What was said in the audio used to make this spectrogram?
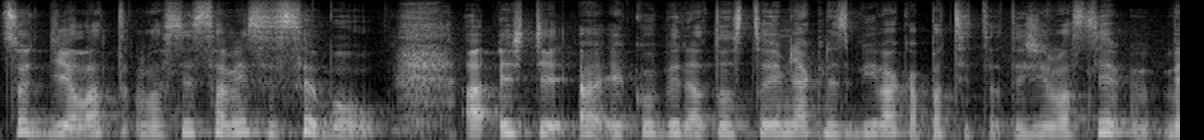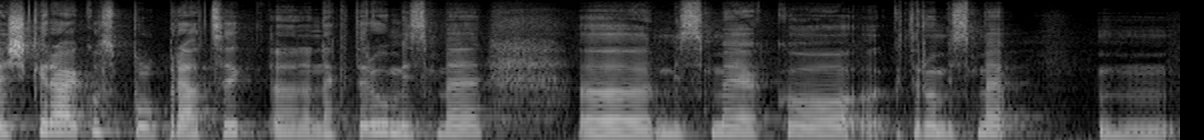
co dělat vlastně sami se sebou. A ještě a jako by na to jim nějak nezbývá kapacita. Takže vlastně veškerá jako spolupráce, eh, na kterou my jsme, eh, my jsme jako, kterou my jsme mm,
